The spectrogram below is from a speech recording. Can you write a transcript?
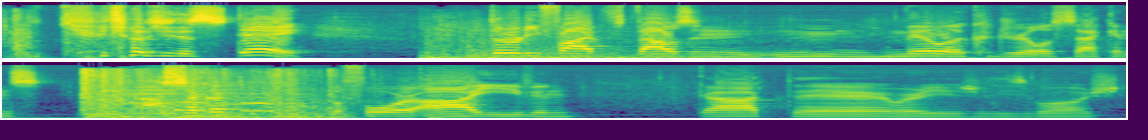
I told you to stay. 35,000 milliquadrilliseconds. Ah, sucker. Before I even got there. Where are these washed?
